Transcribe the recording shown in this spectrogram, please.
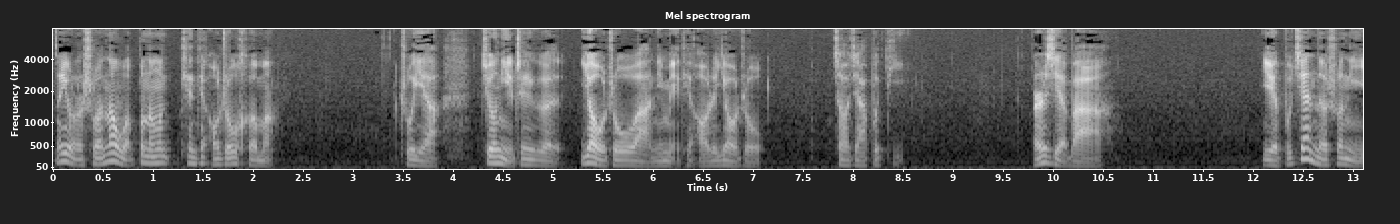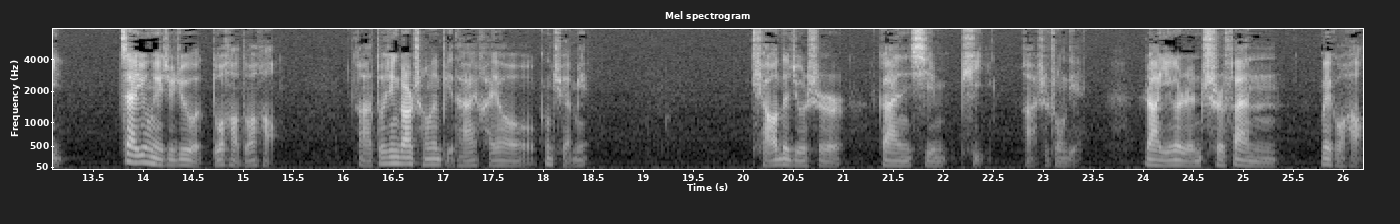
那有人说，那我不能天天熬粥喝吗？注意啊，就你这个药粥啊，你每天熬着药粥，造价不低，而且吧。也不见得说你再用下去就有多好多好，啊，多心膏成分比它还要更全面，调的就是肝心脾啊是重点，让一个人吃饭胃口好，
